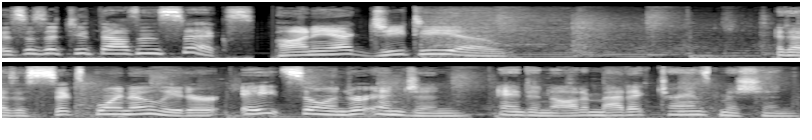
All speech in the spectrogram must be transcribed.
This is a 2006 Pontiac GTO. It has a 6.0-liter eight-cylinder engine and an automatic transmission.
